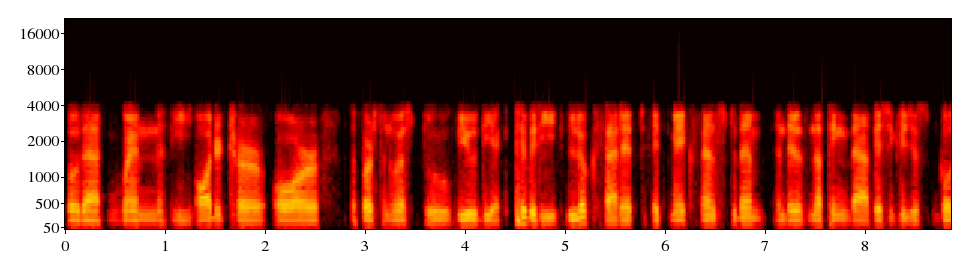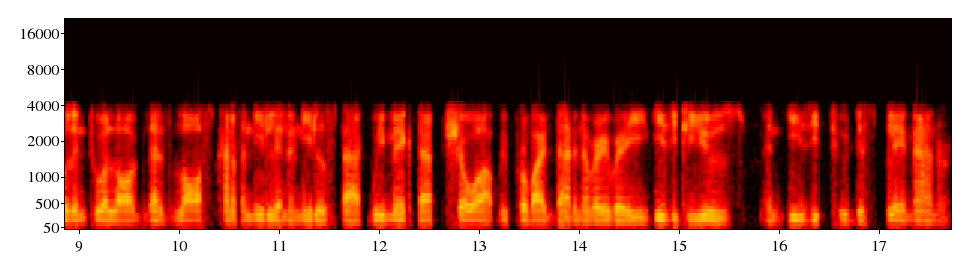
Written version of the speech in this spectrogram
so that when the auditor or the person who has to view the activity looks at it, it makes sense to them, and there's nothing that basically just goes into a log that is lost, kind of a needle in a needle stack. We make that show up. We provide that in a very, very easy to use and easy to display manner.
